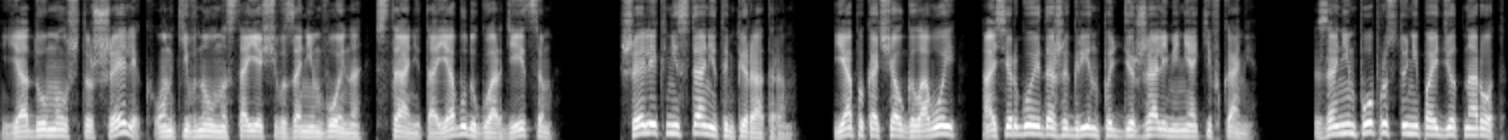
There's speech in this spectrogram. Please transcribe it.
«Я думал, что Шелик, он кивнул настоящего за ним воина, станет, а я буду гвардейцем». «Шелик не станет императором». Я покачал головой, а Серго и даже Грин поддержали меня кивками. За ним попросту не пойдет народ.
